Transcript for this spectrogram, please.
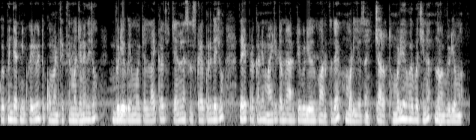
કોઈ પણ જાતની ક્વેરી હોય તો કોમેન્ટ સેક્શનમાં જણાવી દેજો. વીડિયો ગેમ હોય તો લાઇક કરજો ચેનલને સબસ્ક્રાઈબ કરી દેજો. દરેક પ્રકારની માહિતી તમને આ રીતે વીડિયો મારફતે મળી જશે. ચાલો, તો મળીએ હવે પછીના નવા વિડીયોમાં.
